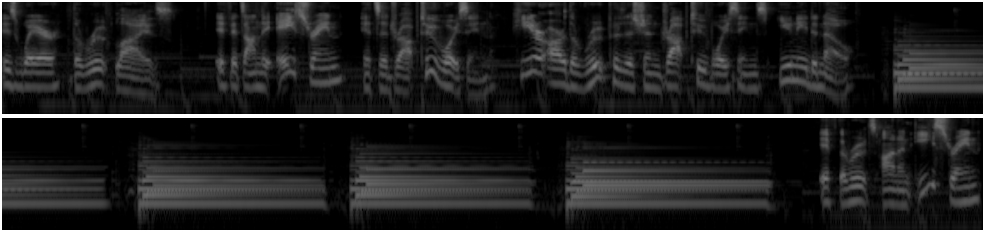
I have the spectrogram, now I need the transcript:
is where the root lies. If it's on the A string, it's a drop 2 voicing. Here are the root position drop 2 voicings you need to know. If the root's on an E string,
